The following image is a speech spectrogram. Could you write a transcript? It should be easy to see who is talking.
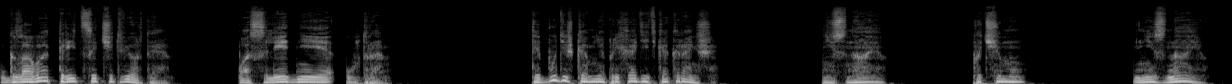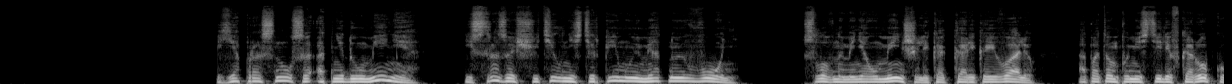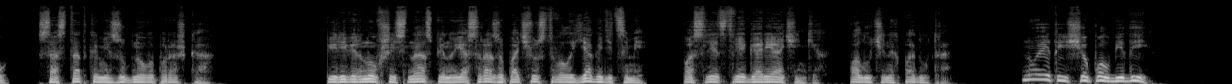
Speaker 1: Глава 34. Последнее утро. Ты будешь ко мне приходить, как раньше? Не знаю. Почему? Не знаю. Я проснулся от недоумения и сразу ощутил нестерпимую мятную вонь, словно меня уменьшили, как Карика и Валю, а потом поместили в коробку с остатками зубного порошка. Перевернувшись на спину, я сразу почувствовал ягодицами последствия горяченьких, полученных под утро. Но это еще полбеды.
